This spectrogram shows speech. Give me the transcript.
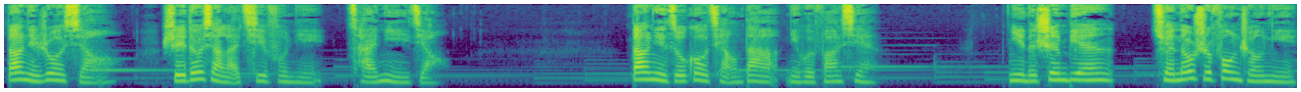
当你弱小，谁都想来欺负你、踩你一脚；当你足够强大，你会发现，你的身边全都是奉承你、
